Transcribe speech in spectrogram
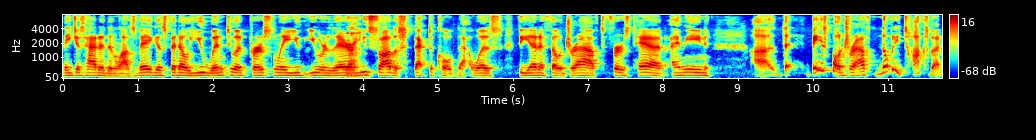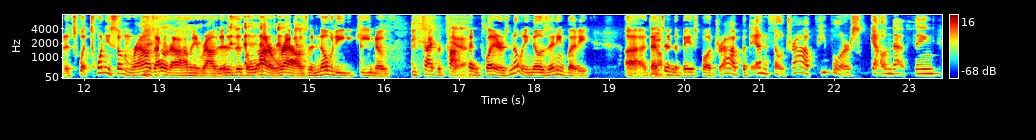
they just had it in Las Vegas. Fidel, you went to it personally. You you were there. Yeah. You saw the spectacle that was the NFL draft firsthand. I mean, uh, the baseball draft. Nobody talks about it. It's what twenty something rounds. I don't know how many rounds it is. It's a lot of rounds, and nobody, you know, besides the top yeah. ten players, nobody knows anybody uh, that's yeah. in the baseball draft. But the NFL draft, people are scouting that thing.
